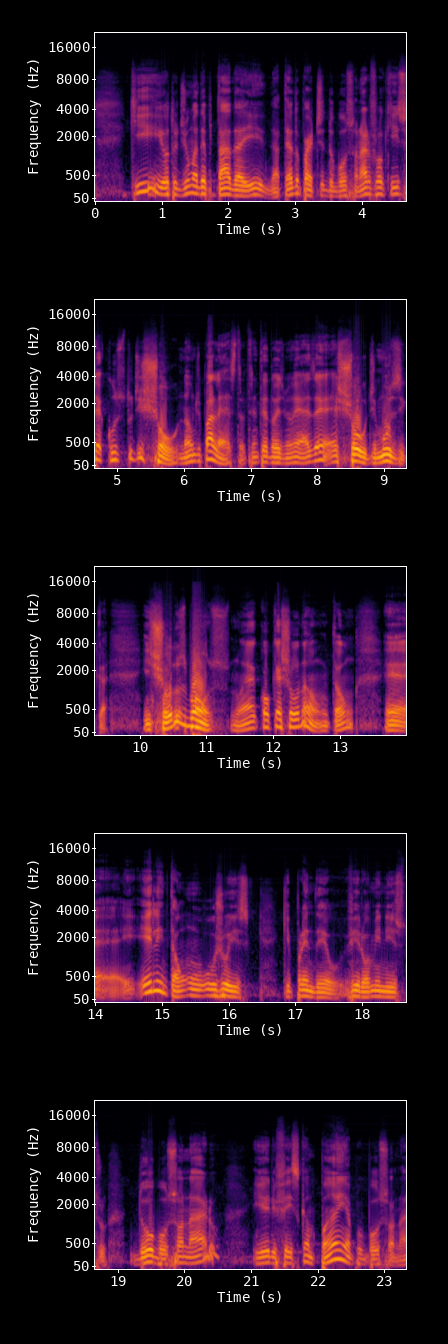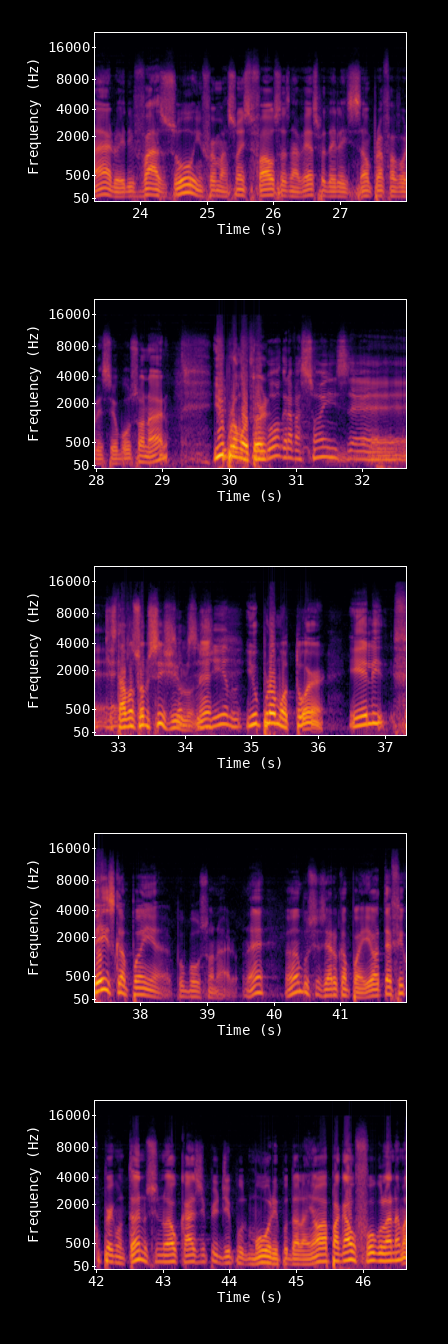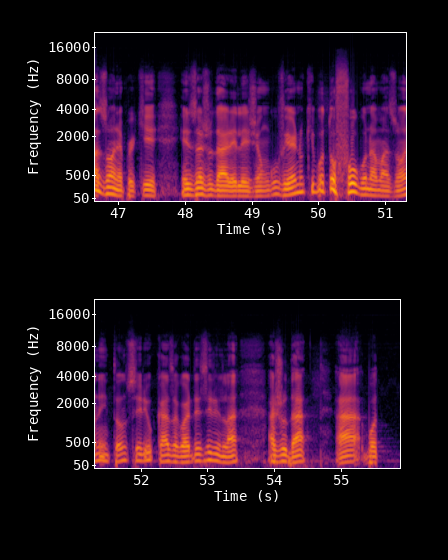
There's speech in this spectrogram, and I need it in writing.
que outro dia uma deputada aí, até do partido do Bolsonaro, falou que isso é custo de show, não de palestra. 32 mil reais é, é show de música. E show dos bons, não é qualquer show, não. Então, é, ele, então, o, o juiz que prendeu, virou ministro do Bolsonaro, e ele fez campanha para o Bolsonaro, ele vazou informações falsas na véspera da eleição para favorecer o Bolsonaro. E o promotor. Divulgou gravações. É, que estavam sob sigilo, sob sigilo. Né? E o promotor, ele fez campanha para o Bolsonaro. Né? Ambos fizeram campanha. Eu até fico perguntando se não é o caso de pedir para o Moro e para o Dallagnol apagar o fogo lá na Amazônia, porque eles ajudaram a eleger um governo que botou fogo na Amazônia, então seria o caso agora deles irem lá ajudar a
